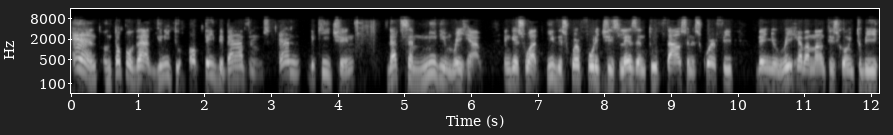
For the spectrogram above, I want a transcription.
and on top of that, you need to update the bathrooms and the kitchen, that's a medium rehab. And guess what? If the square footage is less than 2,000 square feet, then your rehab amount is going to be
